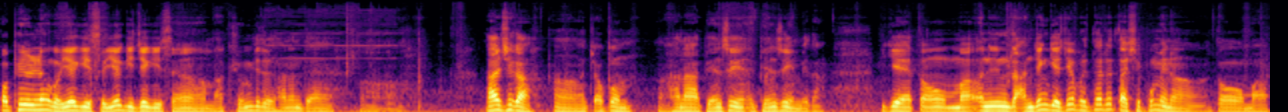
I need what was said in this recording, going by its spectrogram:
꽃 피우려고 여기서 여기저기서 막 준비를 하는데 어, 날씨가 어, 조금 하나 변수 변수입니다. 이게 또 막 어느 정도 안정기에 들었다 싶으면은 또막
